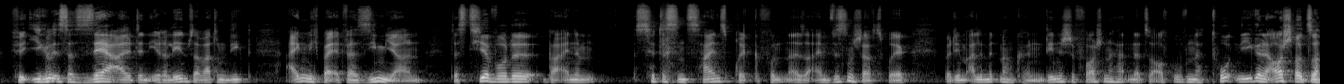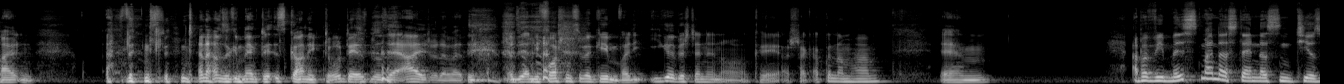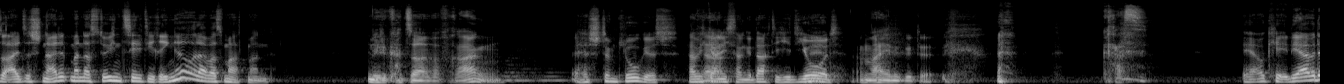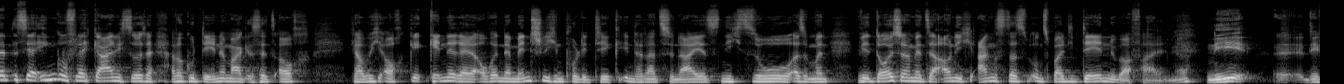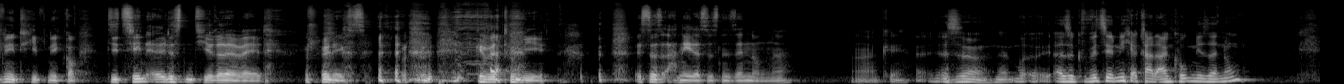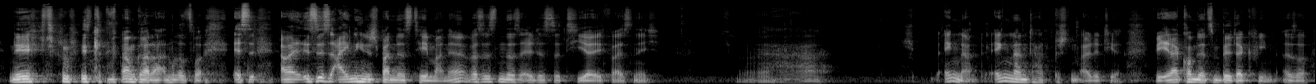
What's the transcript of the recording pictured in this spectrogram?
Für Igel ist das sehr alt, denn ihre Lebenserwartung liegt eigentlich bei etwa sieben Jahren. Das Tier wurde bei einem Citizen Science Projekt gefunden, also einem Wissenschaftsprojekt, bei dem alle mitmachen können. Dänische Forscher hatten dazu aufgerufen, nach toten Igeln Ausschau zu halten. Dann haben sie gemerkt, der ist gar nicht tot, der ist nur sehr alt oder was. Und sie an die Forschung zu übergeben, weil die Igelbestände oh, okay, stark abgenommen haben. Ähm, Aber wie misst man das denn, dass ein Tier so alt ist? Schneidet man das durch und zählt die Ringe oder was macht man? nee, du kannst doch einfach fragen. Ja, stimmt, logisch. Habe ich Ja. gar nicht dran gedacht, ich Idiot. Meine Güte. Krass. Ja, okay. Ja, aber dann ist ja Ingo vielleicht gar nicht so. Aber gut, Dänemark ist jetzt auch, glaube ich, auch ge- generell auch in der menschlichen Politik international jetzt nicht so. Also man, wir Deutsche haben jetzt ja auch nicht Angst, dass uns bald die Dänen überfallen. Ne? Nee, äh, definitiv nicht. Komm, die zehn ältesten Tiere der Welt. Phoenix. Give it to me. Ist das, ach nee, das ist eine Sendung, ne? Ah, okay. Also, ne, also willst du dir nicht gerade angucken, die Sendung? Nee, du, ich glaube, wir haben gerade ein anderes Wort. Es, aber es ist eigentlich ein spannendes Thema, ne? Was ist denn das älteste Tier? Ich weiß nicht. Ja, England. England hat bestimmt alte Tiere. Wie jeder kommt jetzt ein Bild der Queen. Also.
